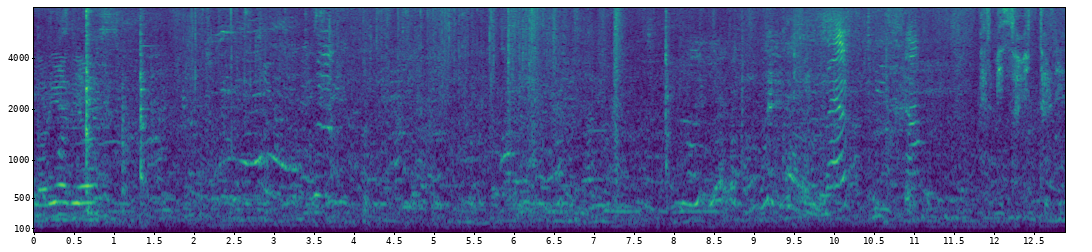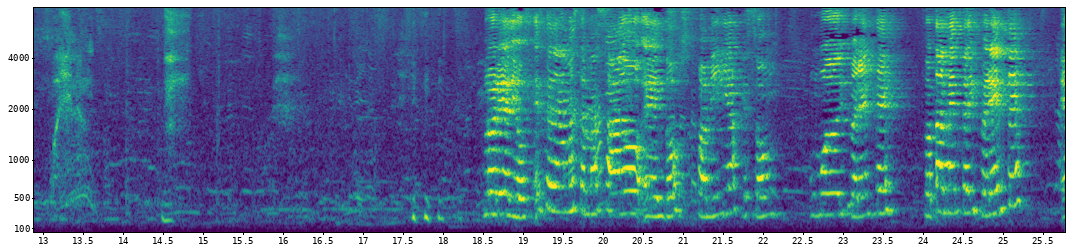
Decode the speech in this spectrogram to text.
Gloria a Dios. Gloria a Dios. Este drama está basado en dos familias que son un modo diferente, totalmente diferente. Eh,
